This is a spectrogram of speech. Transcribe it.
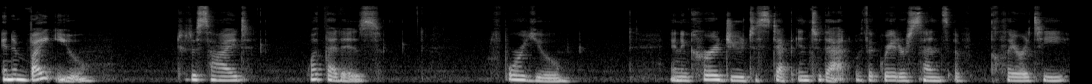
and invite you to decide what that is for you and encourage you to step into that with a greater sense of clarity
